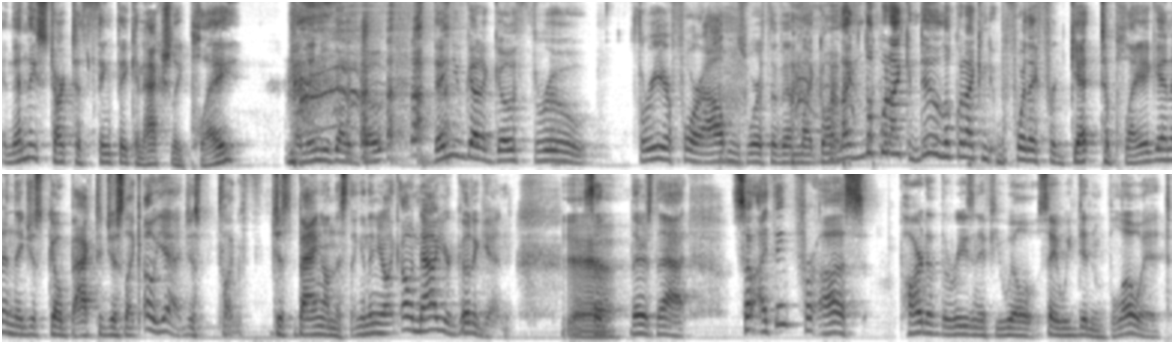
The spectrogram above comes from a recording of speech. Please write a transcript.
And then they start to think they can actually play. And then you've got to go, then you've got to go through three or four albums worth of them like going like look what I can do look what I can do before they forget to play again and they just go back to just like oh yeah just like just bang on this thing and then you're like oh now you're good again yeah so there's that so I think for us part of the reason, if you will, say we didn't blow it,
